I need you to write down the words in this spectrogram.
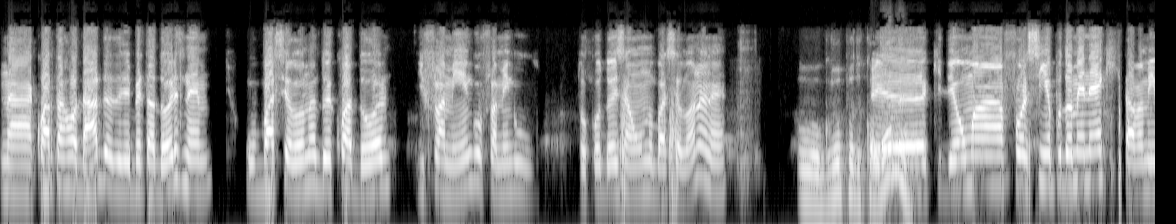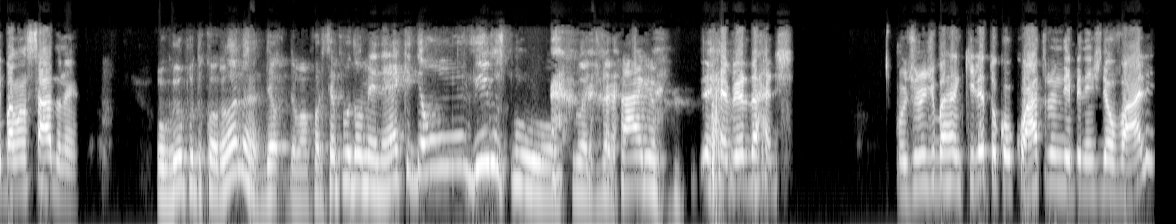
na quarta rodada da Libertadores, né? O Barcelona do Equador e Flamengo. O Flamengo tocou 2 a 1 no Barcelona, né? O grupo do Corona? É, que deu uma forcinha pro Domenech, que tava meio balançado, né? O grupo do Corona deu, deu uma força pro Domenech e deu um vírus pro, pro adversário. É verdade. O Júnior de Barranquilha tocou 4 no Independente Del Vale.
